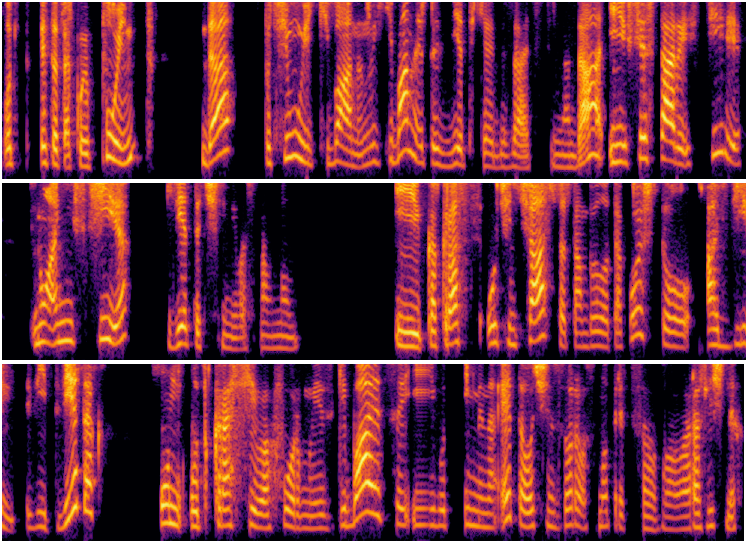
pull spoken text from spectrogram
Вот это такой point, да, почему икебана? Ну, икебана – это ветки обязательно, да, и все старые стили, ну, они все веточные в основном. И как раз очень часто там было такое, что один вид веток он вот красиво формы изгибается, и вот именно это очень здорово смотрится в различных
